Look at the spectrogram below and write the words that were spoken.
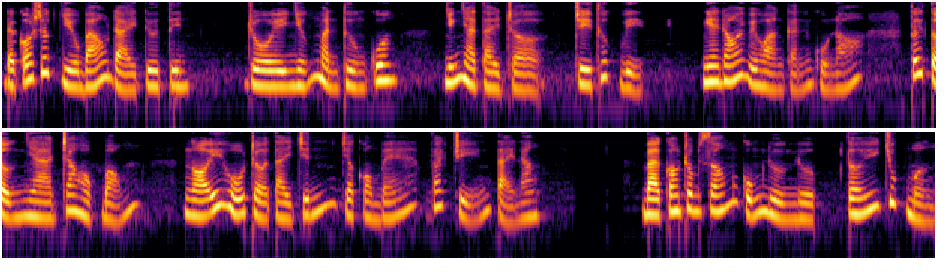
đã có rất nhiều báo đại đưa tin, rồi những mạnh thường quân, những nhà tài trợ, tri thức Việt Nghe nói về hoàn cảnh của nó Tới tận nhà trao học bổng ngỏ ý hỗ trợ tài chính cho con bé phát triển tài năng. Bà con trong xóm cũng nường nượp tới chúc mừng.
